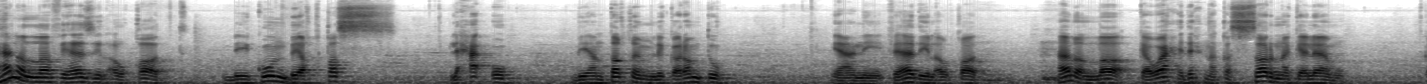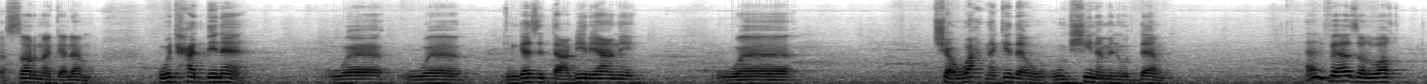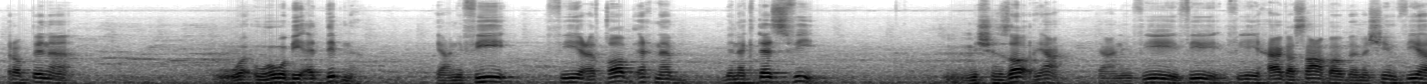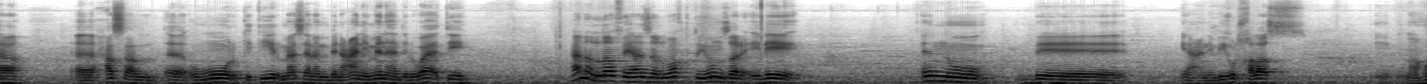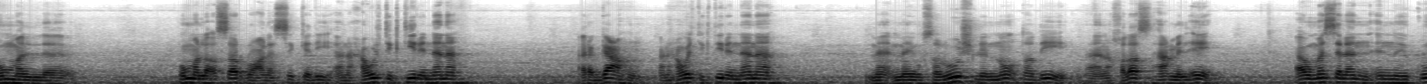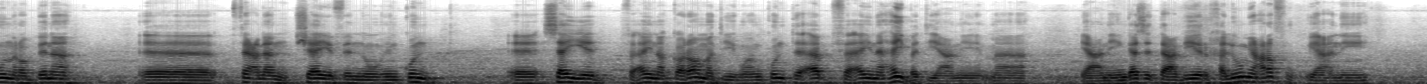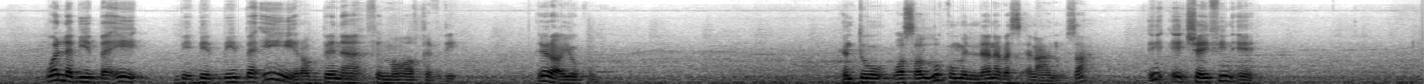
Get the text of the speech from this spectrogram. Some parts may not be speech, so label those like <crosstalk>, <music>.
هل الله في هذه الأوقات بيكون بيقتص لحقه بينتقم لكرامته؟ يعني في هذه الأوقات هل الله كواحد إحنا كسرنا كلامه كسرنا كلامه وتحديناه و وإنجاز التعبير يعني و شوحنا كده ومشينا من قدامه؟ هل في هذا الوقت ربنا وهو بيأدبنا. يعني في في عقاب إحنا بنجتاز فيه. مش هزار يعني. يعني في في في حاجة صعبة ماشيين فيها. آه، حصل آه، أمور كتير مثلا بنعاني منها دلوقتي. هل الله في هذا الوقت ينظر إليه إنه ب يعني بيقول خلاص ما هم هم اللي أصروا على السكة دي. أنا حاولت كتير إن أنا أرجعهم. أنا حاولت كتير إن أنا ما, ما يوصلوش للنقطة دي. أنا خلاص هعمل إيه؟ أو مثلا إنه يكون ربنا آه، فعلا شايف إنه إن كنت آه، سيد فأين كرامتي؟ وإن كنت أب فأين هيبتي؟ يعني ما يعني إن جاز التعبير خليهم يعرفوا. يعني ولا بيبقى بي- بي- بيبقى إيه ربنا في المواقف دي. إيه رأيكم؟ أنتوا وصل لكم اللي أنا بسأل عنه صح؟ إيه, إيه شايفين إيه؟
